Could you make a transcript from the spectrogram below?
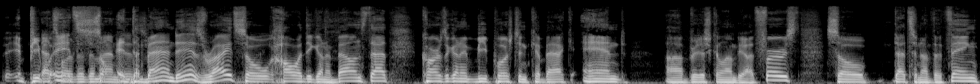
people That's where the demand so, is. demand is right so how are they going to balance that cars are going to be pushed in quebec and uh, British Columbia at first. So that's another thing.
